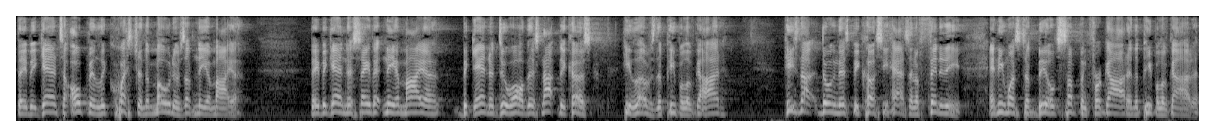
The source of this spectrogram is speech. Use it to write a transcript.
They began to openly question the motives of Nehemiah. They began to say that Nehemiah began to do all this not because he loves the people of God. He's not doing this because he has an affinity and he wants to build something for God and the people of God.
